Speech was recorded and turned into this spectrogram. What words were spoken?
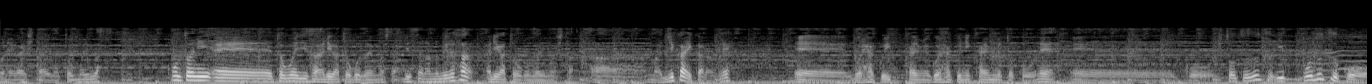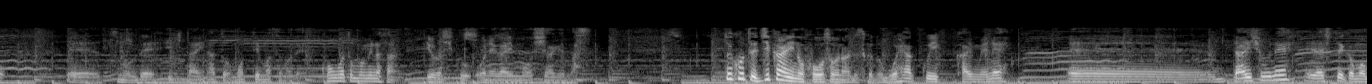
お願いしたいなと思います。本当に、えー、ともえじさんありがとうございました。リスナーの皆さんありがとうございました。あまあ、次回からね、えー501回目、502回目とこうね、えーこう一つずつ、一歩ずつこう、えー積んでいきたいなと思っていますので、今後とも皆さんよろしくお願い申し上げます。ということで次回の放送なんですけど、501回目ね、えー来週ね、来週というかもう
